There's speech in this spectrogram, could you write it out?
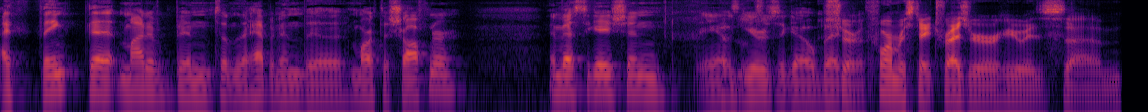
I think that might have been something that happened in the Martha Shoffner investigation, you know, years ago. But sure, former state treasurer who is. Um,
